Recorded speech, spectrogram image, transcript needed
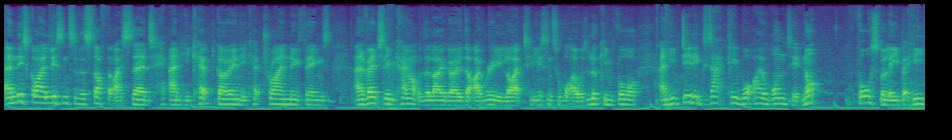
And this guy listened to the stuff that I said and he kept going. He kept trying new things and eventually we came up with a logo that I really liked. He listened to what I was looking for and he did exactly what I wanted. Not forcefully, but he,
